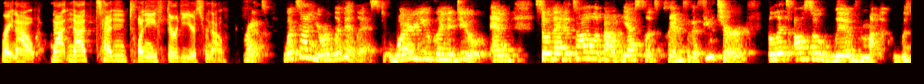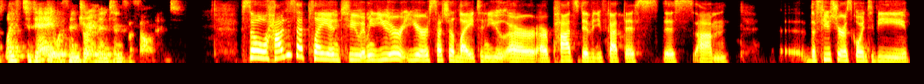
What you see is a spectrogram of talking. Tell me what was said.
right now, not, not 10, 20, 30 years from now. Right. What's on your live it list? What are you going to do? And so that it's all about, yes, let's plan for the future, but let's also live with life today with enjoyment and fulfillment. So how does that play into? I mean, you're you're such a light, and you are are positive, and you've got this this. Um, the future is going to be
